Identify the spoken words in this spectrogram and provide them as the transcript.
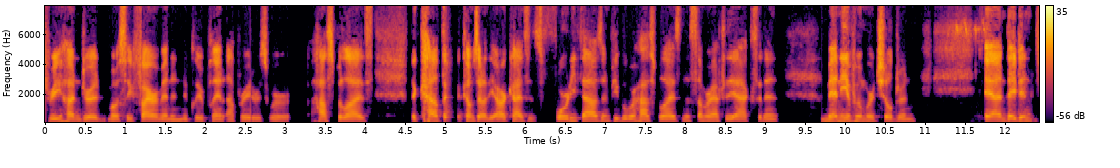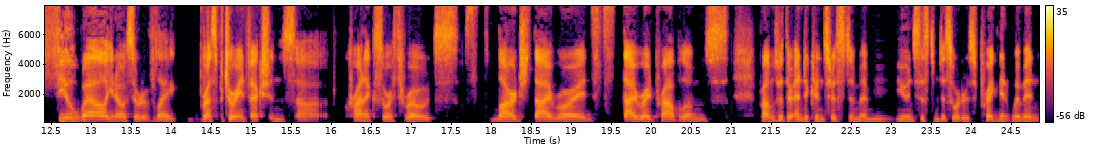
300, mostly firemen and nuclear plant operators were hospitalized. The count that comes out of the archives is 40,000 people were hospitalized in the summer after the accident, many of whom were children. And they didn't feel well, you know, sort of like respiratory infections, uh, chronic sore throats, large thyroids, thyroid problems, problems with their endocrine system, immune system disorders. Pregnant women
